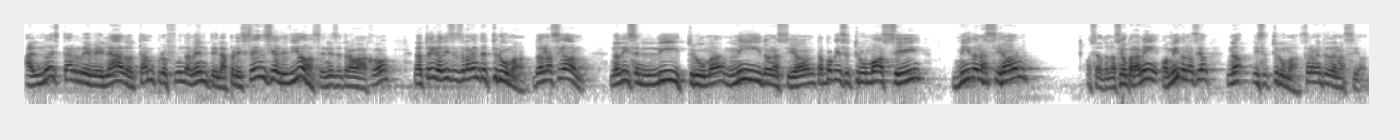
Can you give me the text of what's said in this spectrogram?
al no estar revelado tan profundamente la presencia de Dios en ese trabajo, la Torah dice solamente truma, donación. No dicen li truma, mi donación. Tampoco dice trumosi, mi donación. O sea, donación para mí o mi donación. No, dice truma, solamente donación.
